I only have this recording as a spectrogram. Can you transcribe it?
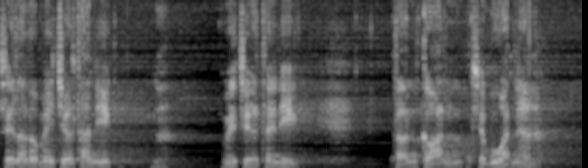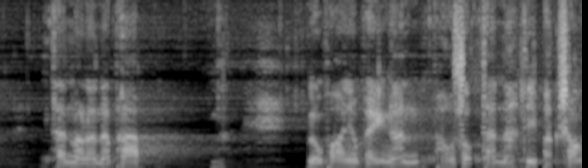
เสร็จแล้วก็ไม่เจอท่านอีก ไม่เจอท่านอีก ตอนก่อนจะบวชนะ ท่านมรณภาพหลวงพ่อยังไปงานเผาศพท่านนะที่ปักช่อง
